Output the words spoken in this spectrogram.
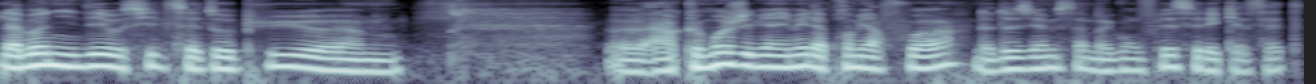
La bonne idée aussi de cet opus, euh, euh, alors que moi, j'ai bien aimé la première fois, la deuxième, ça m'a gonflé, c'est les cassettes.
